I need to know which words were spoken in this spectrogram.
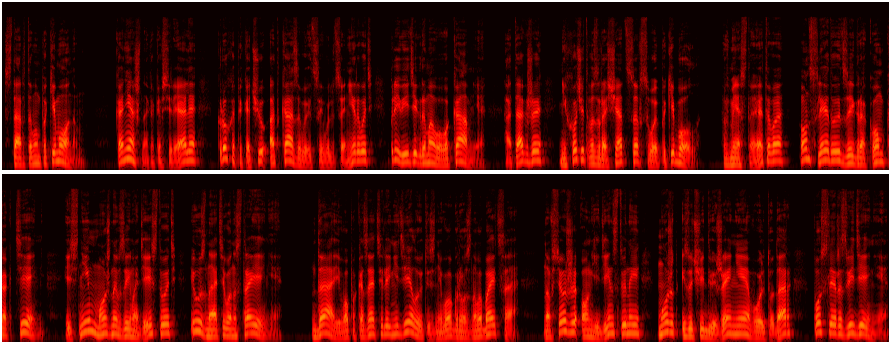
стартовым покемоном. Конечно, как и в сериале, Кроха Пикачу отказывается эволюционировать при виде громового камня — а также не хочет возвращаться в свой покебол. Вместо этого он следует за игроком как тень, и с ним можно взаимодействовать и узнать его настроение. Да, его показатели не делают из него грозного бойца, но все же он единственный может изучить движение вольт-удар после разведения,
